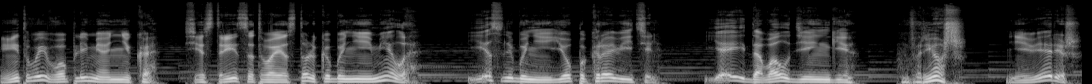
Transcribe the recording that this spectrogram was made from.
и твоего племянника. Сестрица твоя столько бы не имела, если бы не ее покровитель. Я ей давал деньги». Врешь? Не веришь?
